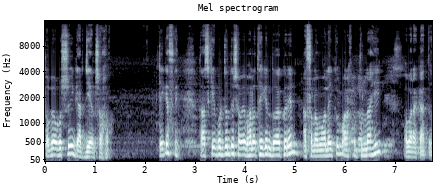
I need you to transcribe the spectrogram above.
তবে অবশ্যই গার্জিয়ান সহ। ঠিক আছে? তো আজকে এই পর্যন্ত সবাই ভালো থাকেন, দোয়া করেন। আসসালামু আলাইকুম রহমতুল্লাহি আবরাকাতু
